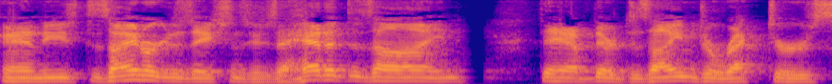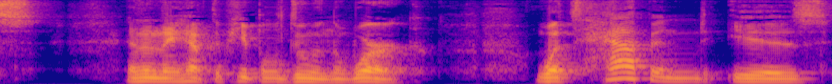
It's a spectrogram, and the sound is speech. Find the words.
And these design organizations, there's a head of design, they have their design directors, and then they have the people doing the work. What's happened is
